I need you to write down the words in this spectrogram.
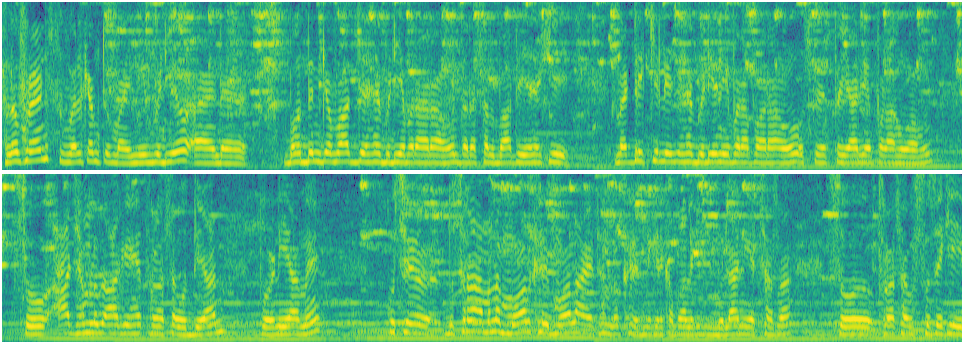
Hello friends welcome to my new video and बहुत दिन के बाद जो है वीडियो बना रहा हूँ। दरअसल बात यह है कि मैट्रिक के लिए जो है वीडियो नहीं बना पा रहा हूँ उस पर तैयारियाँ पड़ा हुआ हूँ। सो so, आज हम लोग आ गए हैं थोड़ा सा उद्यान पूर्णिया में। कुछ दूसरा मतलब मॉल खरीद मॉल आए थे हम लोग खरीदने के लिए कपड़ा लेकिन मिला नहीं अच्छा सा। सो so, थोड़ा सा सोचे कि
